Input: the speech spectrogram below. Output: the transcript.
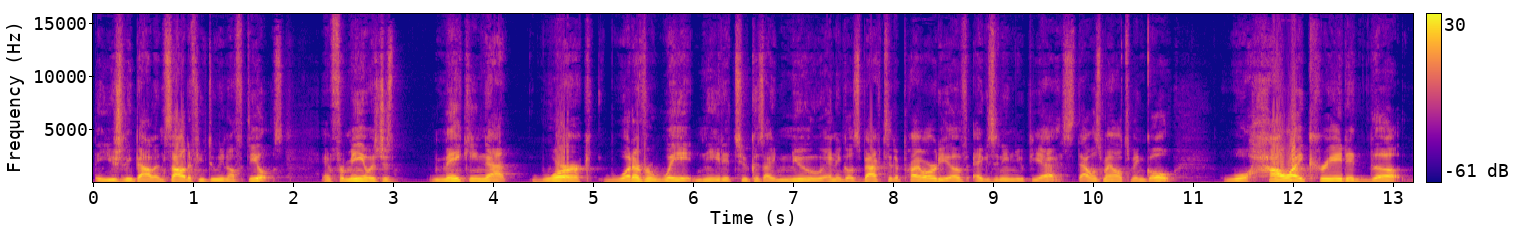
They usually balance out if you do enough deals. And for me, it was just making that work whatever way it needed to because I knew, and it goes back to the priority of exiting UPS. That was my ultimate goal. Well, how I created the,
